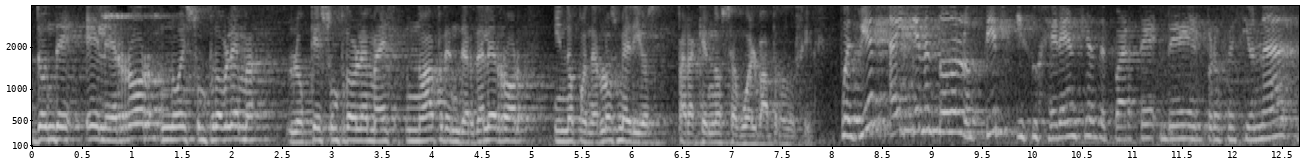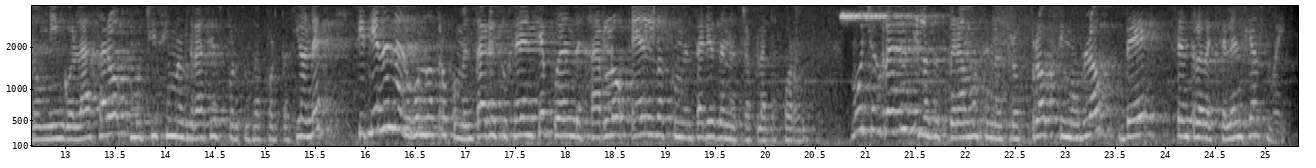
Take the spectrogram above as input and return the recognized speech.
donde el error no es un problema, lo que es un problema es no aprender del error y no poner los medios para que no se vuelva a producir. Pues bien, ahí tienen todos los tips y sugerencias de parte del profesional Domingo Lázaro. Muchísimas gracias por tus aportaciones. Si tienen algún otro comentario o sugerencia, pueden dejarlo en los comentarios de nuestra plataforma. Muchas gracias y los esperamos en nuestro próximo blog de Centro de Excelencias Mike.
